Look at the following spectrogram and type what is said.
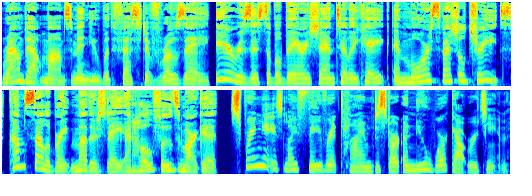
Round out Mom's menu with festive rosé, irresistible berry chantilly cake, and more special treats. Come celebrate Mother's Day at Whole Foods Market. Spring is my favorite time to start a new workout routine.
